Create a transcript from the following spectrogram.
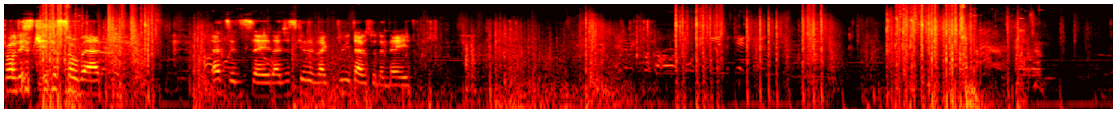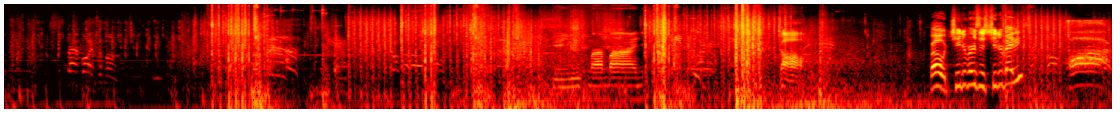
Bro, this kid is so bad. That's insane. I just killed him like three times with a nade. You use my mind. Aw. Bro, cheater versus cheater, baby. Fuck!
